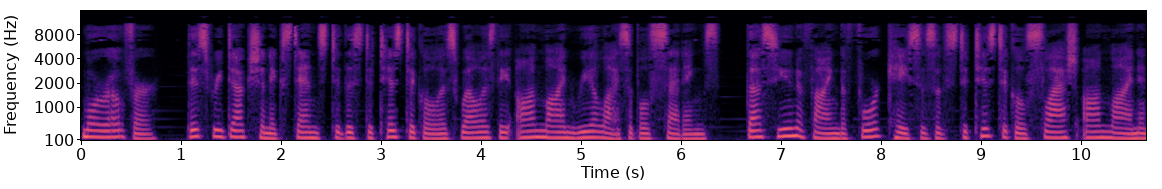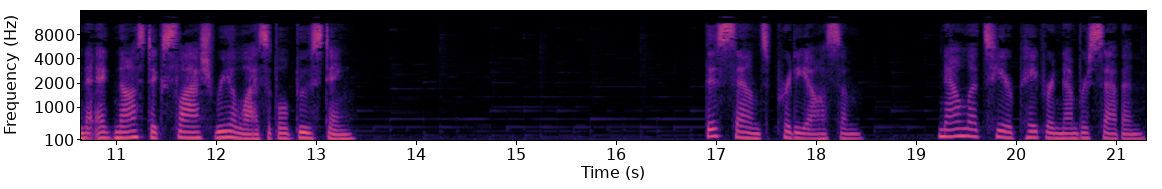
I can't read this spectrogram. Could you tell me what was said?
Moreover, this reduction extends to the statistical as well as the online realizable settings, thus unifying the four cases of statistical slash online and agnostic slash realizable boosting. This sounds pretty awesome. Now let's hear paper number 7.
